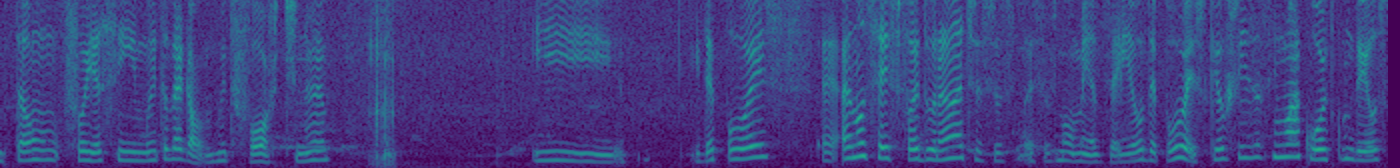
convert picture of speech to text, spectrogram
Então foi assim muito legal, muito forte, né? E, e depois, é, eu não sei se foi durante esses, esses momentos aí ou depois que eu fiz assim um acordo com Deus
